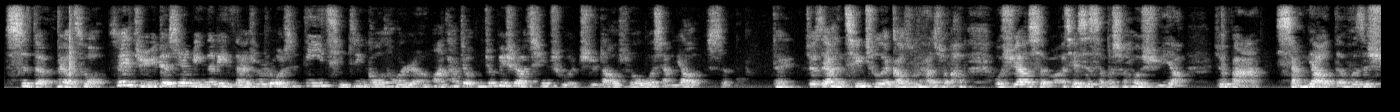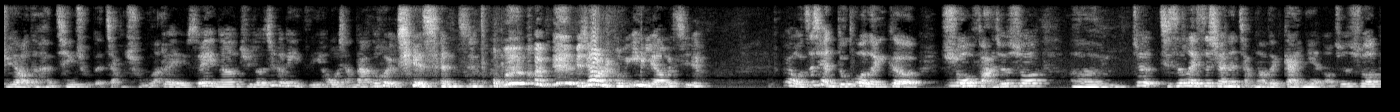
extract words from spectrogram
是的，没有错。所以举一个鲜明的例子来说，如果是低情境沟通的人的话，他就你就必须要清楚的知道说我想要什么。对，就是要很清楚的告诉他说啊，我需要什么，而且是什么时候需要。就把想要的或是需要的很清楚的讲出来。对，所以呢，举了这个例子以后，我想大家都会有切身之痛，会比较容易了解。对，我之前读过了一个说法，就是说。嗯，就其实类似 Shannon 讲到的概念哦，就是说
